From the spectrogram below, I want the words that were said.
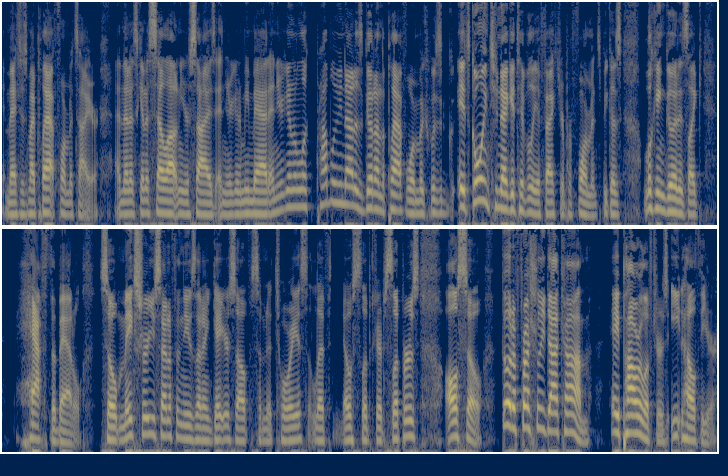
It matches my platform attire. And then it's going to sell out in your size and you're going to be mad and you're going to look probably not as good on the platform, which was, it's going to negatively affect your performance because looking good is like half the battle. So make sure you sign up for the newsletter and get yourself some notorious lift no slip drip slippers. Also, go to freshly.com Hey, powerlifters, eat healthier.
